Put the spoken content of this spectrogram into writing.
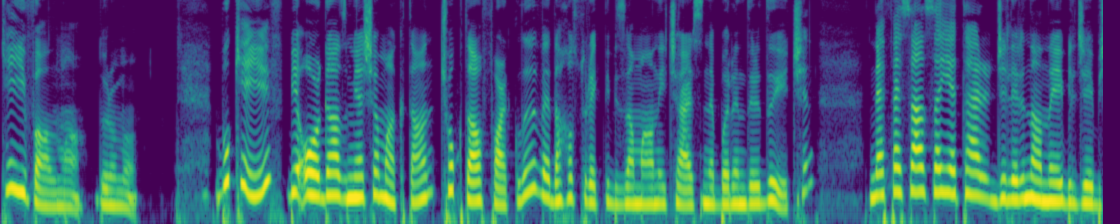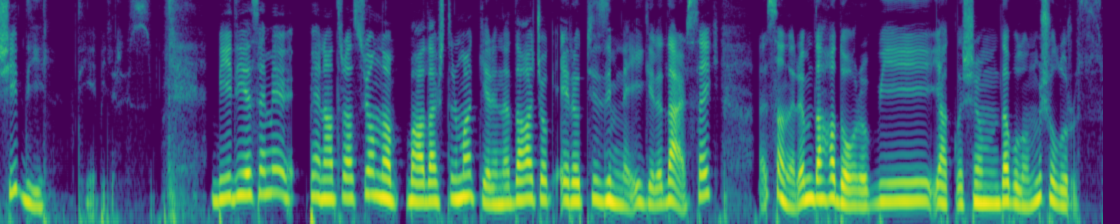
keyif alma durumu. Bu keyif bir orgazm yaşamaktan çok daha farklı ve daha sürekli bir zamanı içerisinde barındırdığı için nefes alsa yetercilerin anlayabileceği bir şey değil diyebiliriz. BDSM'i penetrasyonla bağdaştırmak yerine daha çok erotizmle ilgili dersek sanırım daha doğru bir yaklaşımda bulunmuş oluruz.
